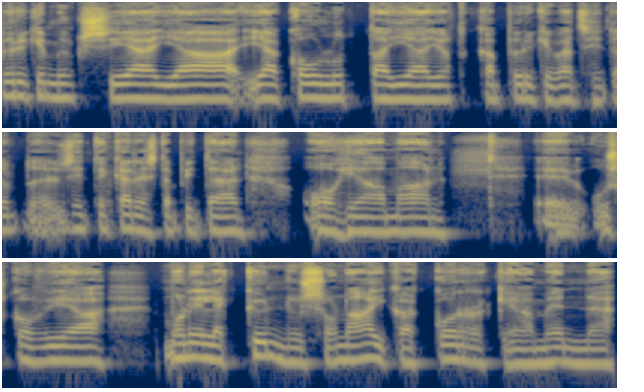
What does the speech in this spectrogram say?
pyrkimyksiä ja, ja kouluttajia, jotka pyrkivät sitten, sitten kädestä pitään ohjaamaan uskovia. Monille kynnys on aika korkea mennä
